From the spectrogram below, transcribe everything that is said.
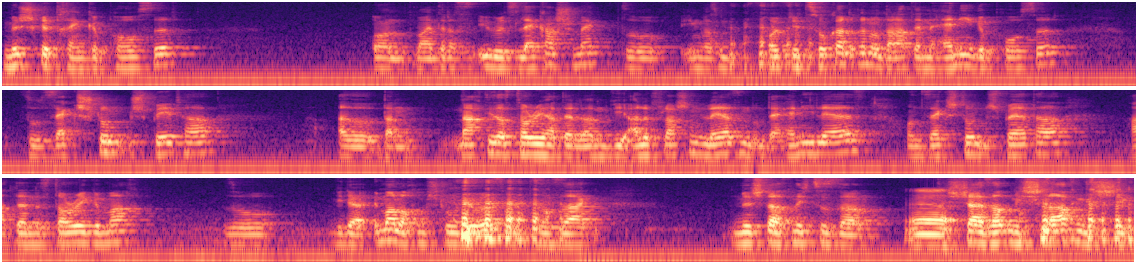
Mischgetränk gepostet und meinte, dass es übelst lecker schmeckt, so irgendwas mit voll viel Zucker drin. Und dann hat er einen Henny gepostet, so sechs Stunden später, also dann nach dieser Story hat er dann, wie alle Flaschen leer sind und der Henny leer ist. Und sechs Stunden später hat er eine Story gemacht, so wie der immer noch im Studio ist und so sagt, misch das nicht zusammen. Ja. Die Scheiße hat mich schlafen geschickt.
